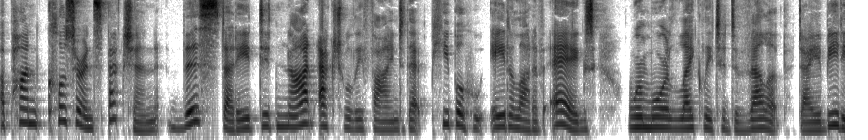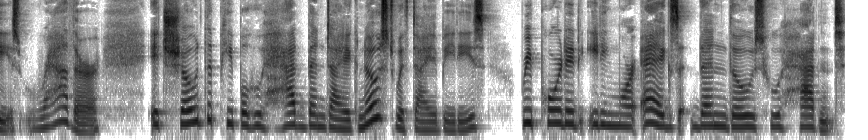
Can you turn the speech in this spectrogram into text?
Upon closer inspection, this study did not actually find that people who ate a lot of eggs were more likely to develop diabetes. Rather, it showed that people who had been diagnosed with diabetes reported eating more eggs than those who hadn't.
